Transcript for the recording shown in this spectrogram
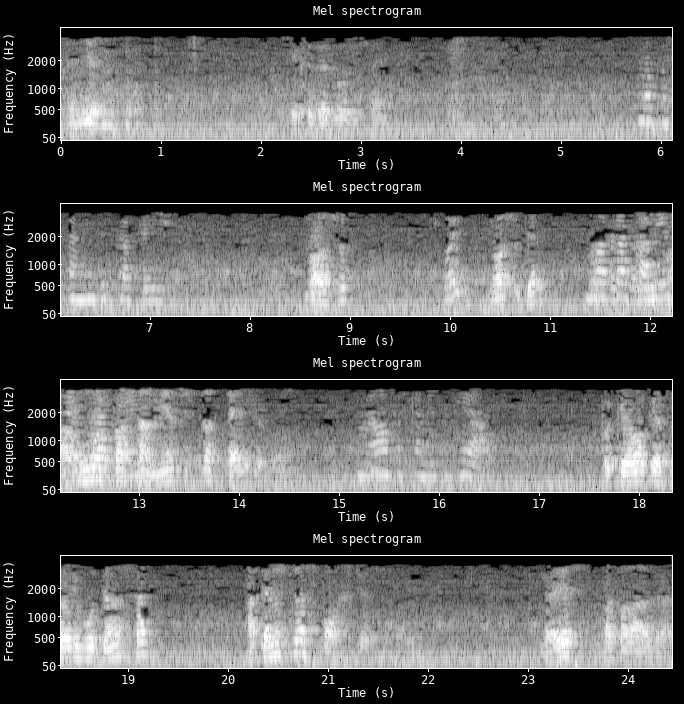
Entendeu? O que você deduz isso aí? um afastamento estratégico. Nossa? Oi? Nossa, o quê? Um afastamento Há um estratégico. afastamento estratégico. Não é um afastamento real. Porque é uma questão de mudança até nos transportes. Não é isso? Pode falar, Zé.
